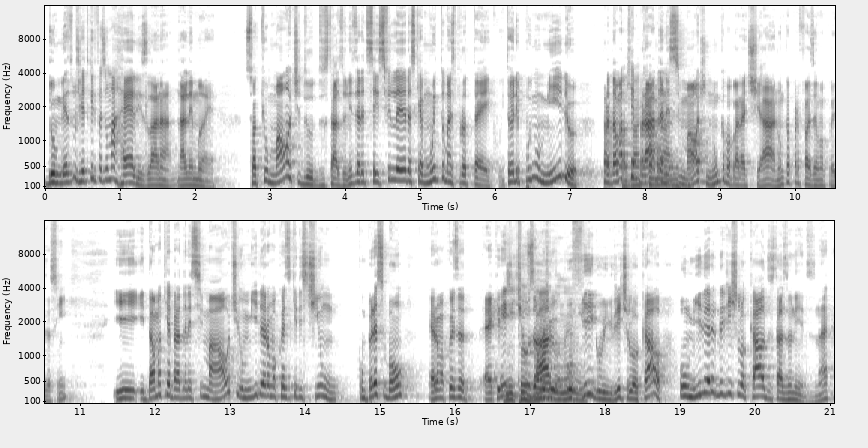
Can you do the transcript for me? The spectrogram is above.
do mesmo jeito que ele fazia uma Helles lá na, na Alemanha. Só que o malte do- dos Estados Unidos era de seis fileiras, que é muito mais proteico. Então ele punha o milho para dar uma Pra dar uma quebrada quebrada. nesse malte, nunca para baratear, nunca para fazer uma coisa assim. E, e dar uma quebrada nesse malte. O milho era uma coisa que eles tinham com preço bom. Era uma coisa. É, que nem a gente usa hoje né? o figo, o ingrediente local. O milho era o ingrediente local dos Estados Unidos, né?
